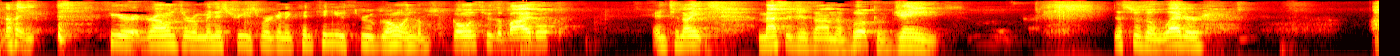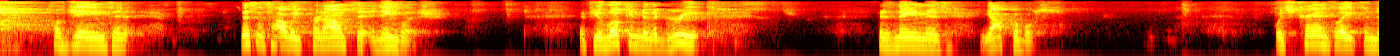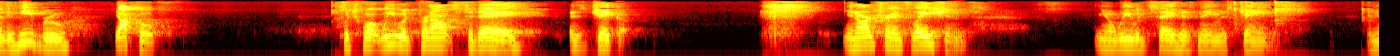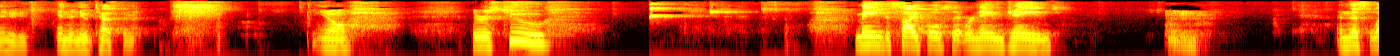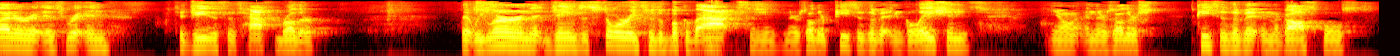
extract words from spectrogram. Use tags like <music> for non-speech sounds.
Tonight, here at Ground Zero Ministries, we're going to continue through going the, going through the Bible, and tonight's message is on the book of James. This was a letter of James, and this is how we pronounce it in English. If you look into the Greek, his name is Jacobus, which translates into the Hebrew, Yaakov which what we would pronounce today is Jacob. In our translations, you know, we would say his name is James in the New, in the New Testament. You know, there is two main disciples that were named James. and this letter is written to Jesus' half brother that we learn that James's story through the book of Acts, and there's other pieces of it in Galatians, you know, and there's other pieces of it in the Gospels,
